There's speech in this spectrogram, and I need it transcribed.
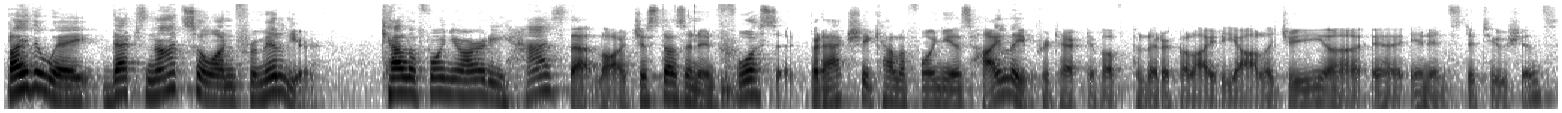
By the way, that's not so unfamiliar. California already has that law, it just doesn't enforce it. But actually, California is highly protective of political ideology uh, uh in institutions.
